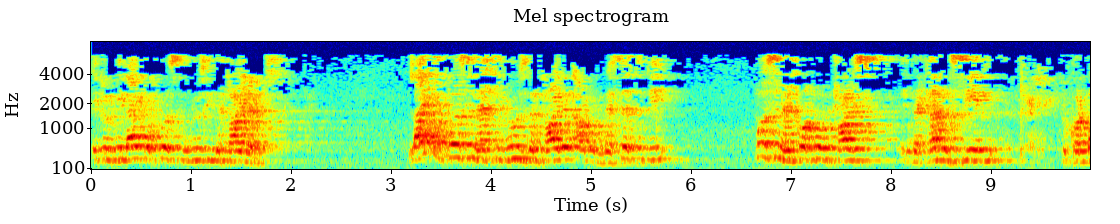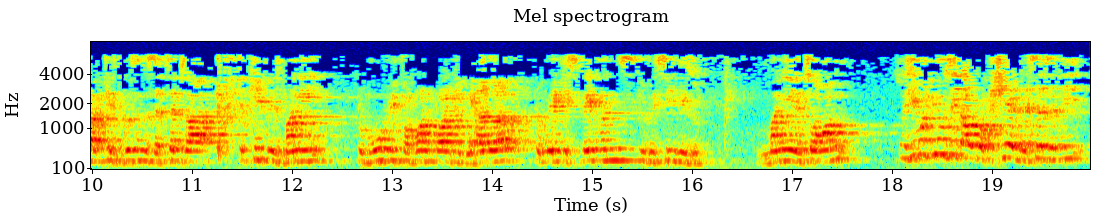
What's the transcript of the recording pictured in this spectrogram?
It will be like a person using the toilet. Like a person has to use the toilet out of necessity, person has got no choice in the current scene to conduct his business, etc., to keep his money, to move it from one point to the other, to make his payments, to receive his money and so on. So he will use it out of sheer necessity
